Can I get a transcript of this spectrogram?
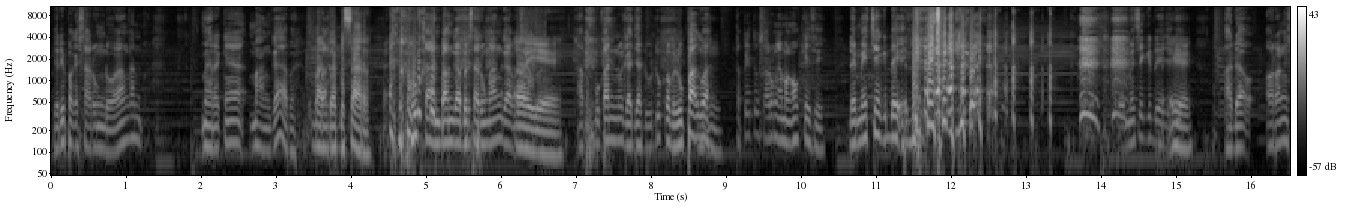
Jadi pakai sarung doang kan mereknya mangga apa? mangga besar bukan bangga bersarung mangga. oh iya Apa bukan gajah duduk apa lupa gua. Mm. Tapi itu sarung emang oke sih. Damage-nya gede. Damage-nya gede. Jadi Iya. ada orang yang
